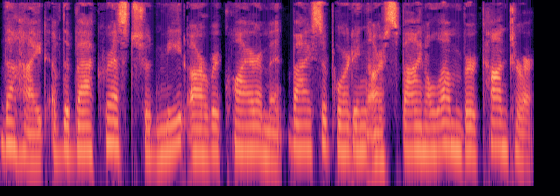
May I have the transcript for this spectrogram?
The height of the backrest should meet our requirement by supporting our spinal lumbar contour.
